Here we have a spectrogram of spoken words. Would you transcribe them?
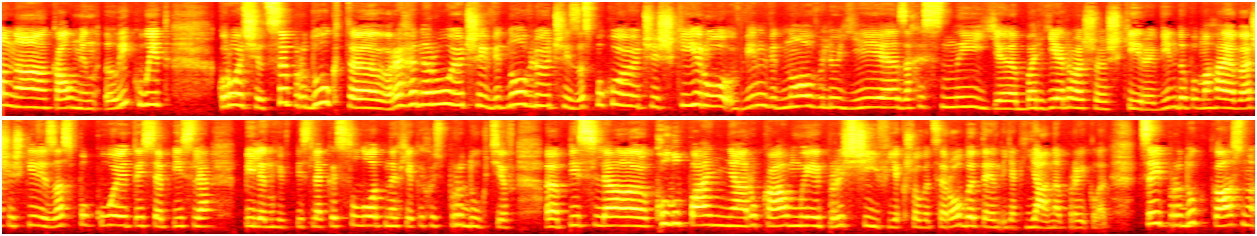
Annona Calming Liquid. Коротше, це продукт е, регенеруючий, відновлюючий, заспокоюючий шкіру. Він відновлює захисний е, бар'єр вашої шкіри. Він допомагає вашій шкірі заспокоїтися після пілінгів, після кислотних якихось продуктів, е, після колупання руками прищів, якщо ви це робите, як я, наприклад. Цей продукт класно,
